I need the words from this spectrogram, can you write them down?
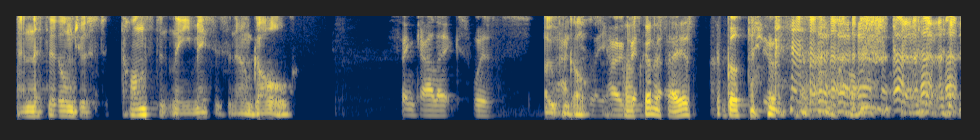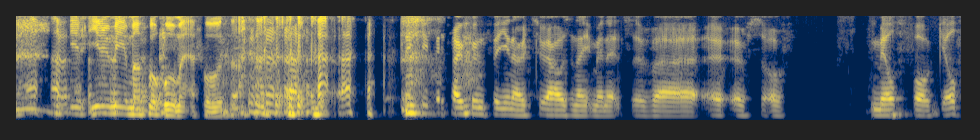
and the film just constantly misses an own goal. I think Alex was Open goals. I was going to say it's a good thing. you, you know me and my football metaphors. I think he was hoping for you know two hours and eight minutes of uh of sort of milf or gilf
